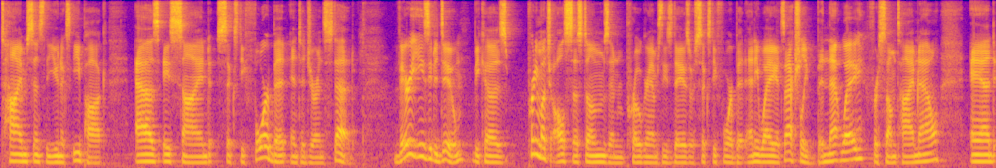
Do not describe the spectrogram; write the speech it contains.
time since the Unix epoch, as a signed 64-bit integer instead. Very easy to do because pretty much all systems and programs these days are 64-bit anyway. It's actually been that way for some time now. And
